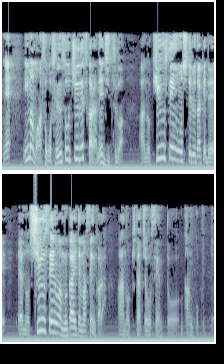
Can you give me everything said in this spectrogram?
ね。今もあそこ戦争中ですからね、実は。あの、休戦をしてるだけで、あの、終戦は迎えてませんから。あの、北朝鮮と韓国って。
